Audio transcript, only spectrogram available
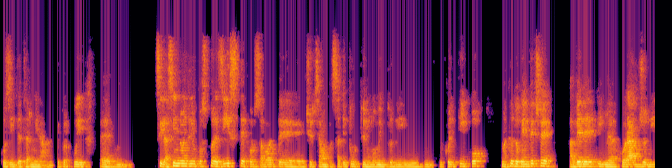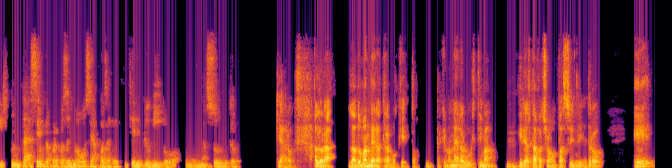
così determinanti. Per cui eh, sì, la sindrome dell'impostore esiste, forse a volte ci siamo passati tutti in un momento di, di, di quel tipo, ma credo che invece avere il coraggio di puntare sempre a qualcosa di nuovo sia la cosa che ti tiene più vivo in assoluto. Chiaro. Allora, la domanda era a trabocchetto, mm. perché non era l'ultima. Mm. In realtà facciamo un passo indietro. E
